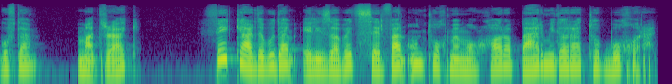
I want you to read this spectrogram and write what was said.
گفتم مدرک؟ فکر کرده بودم الیزابت صرفا اون تخم مرغ ها را بر می دارد تا بخورد.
